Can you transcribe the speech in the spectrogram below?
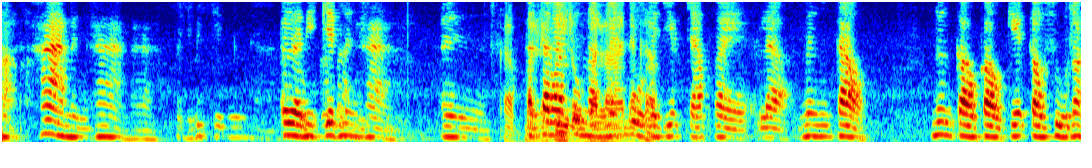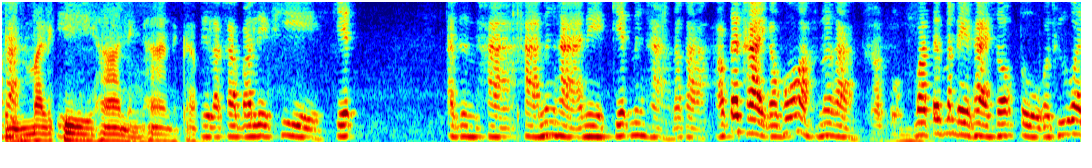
ลาวห้าหนึ่งห้านะเอออันนี่เจ็ดหนึ่งห้าเออ ครับแต่บ้านเลว่าขที่ลช่วงงปนั้นลาแม่ครู่นะคไปรับเย็บจับไปแล้วหนึ่งเก้า หนึ่งเก้าเก้าเกตเก้าศูนย์เนาะเป็ค่ะนบ้านเลขที่ห้าหนึ่งห้านะครับ นี่แหละค่ะบ้านเลขที่เจ็ดอันนั้นหาหาหนึ่งหานี่เจ็ดหนึ่งหาแล้วค่ะ เอาแต่ถ่ายกับพ่อเนาะค่ะ ครับผมว่าแต่มันได้ถ่ายสองตัวก็ถือว่า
